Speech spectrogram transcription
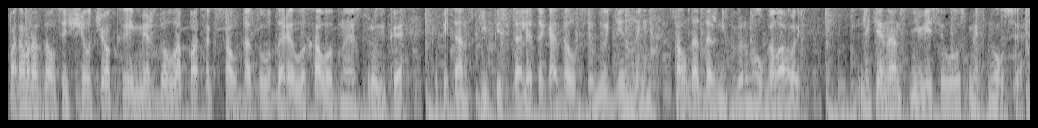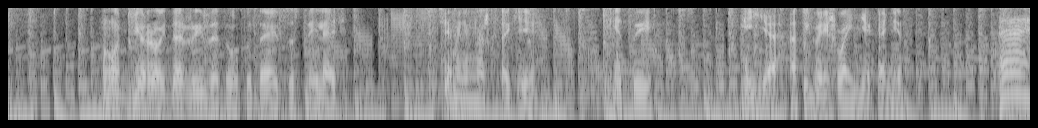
Потом раздался щелчок, и между лопаток солдату ударила холодная струйка. Капитанский пистолет оказался водяным. Солдат даже не повернул головы. Лейтенант невесело усмехнулся. Вот герой, даже из этого пытается стрелять. Все мы немножко такие. И ты, и я. А ты говоришь, войне конец. Эх,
